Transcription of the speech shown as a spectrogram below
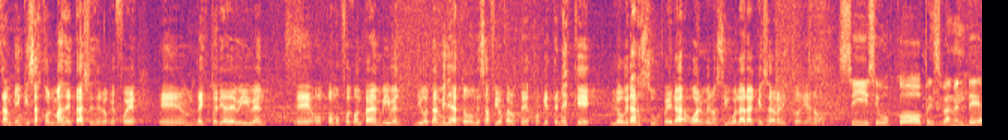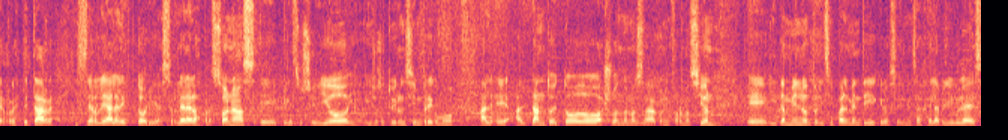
también quizás con más detalles de lo que fue eh, la historia de Viven, eh, o cómo fue contada en Viven, digo, también era todo un desafío para ustedes, porque tenés que lograr superar o al menos igualar aquella gran historia, ¿no? Sí, se buscó principalmente respetar y ser leal a la historia, ser leal a las personas eh, que les sucedió y ellos estuvieron siempre como al, eh, al tanto de todo, ayudándonos a- con información. Y también lo principalmente, y creo que es el mensaje de la película, es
